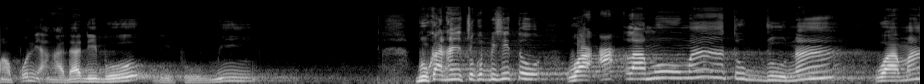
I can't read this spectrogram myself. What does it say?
maupun yang ada di bu di bumi. Bukan hanya cukup di situ. Wa a'lamu ma tubduna wa ma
